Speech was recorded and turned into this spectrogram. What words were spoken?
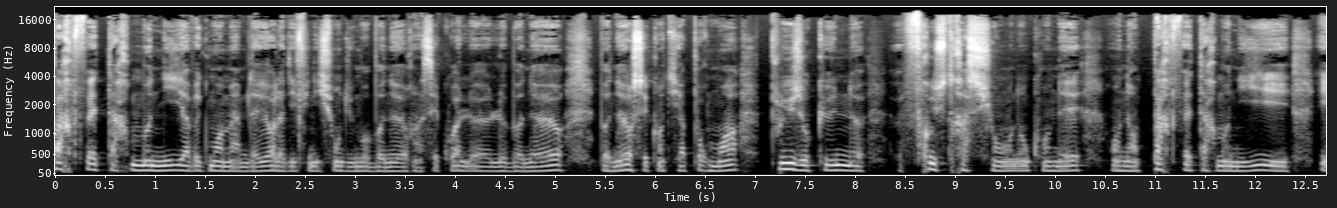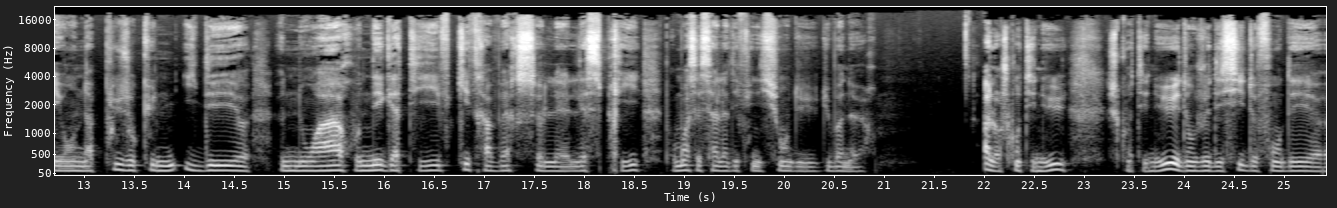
parfaite harmonie avec moi-même. D'ailleurs, la définition du mot bonheur, hein, c'est quoi le, bonheur? Bonheur, c'est quand il y a pour moi plus aucune euh, frustration. Donc on est, on en parfaite harmonie et, et on n'a plus aucune idée euh, noire ou négative qui traverse l'esprit. Pour moi, c'est ça la définition du, du bonheur. Alors je continue, je continue et donc je décide de fonder euh,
